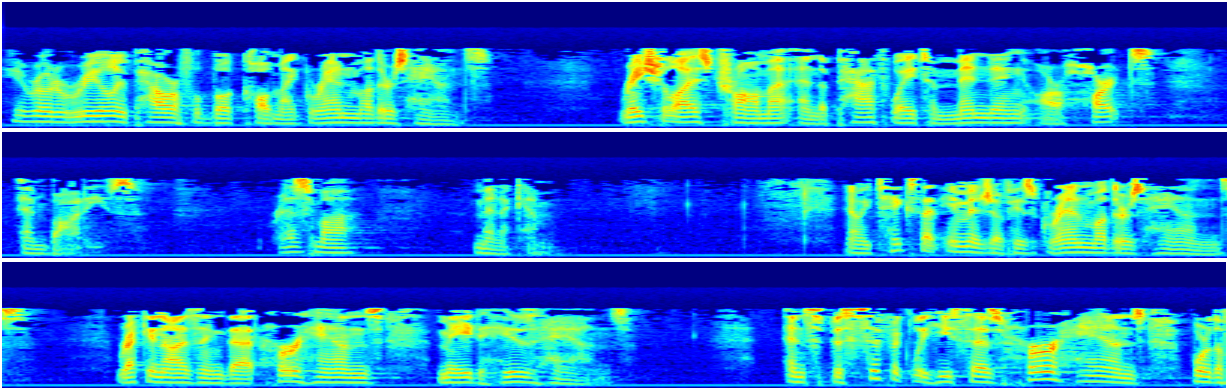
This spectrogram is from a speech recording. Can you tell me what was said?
He wrote a really powerful book called My Grandmother's Hands Racialized Trauma and the Pathway to Mending Our Hearts and Bodies. Resmaa Menakem. Now he takes that image of his grandmother's hands recognizing that her hands made his hands. And specifically, he says her hands bore the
